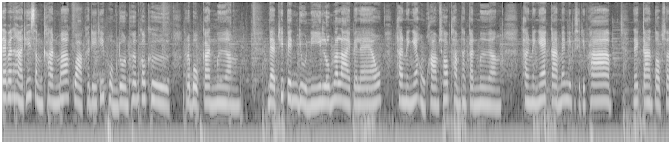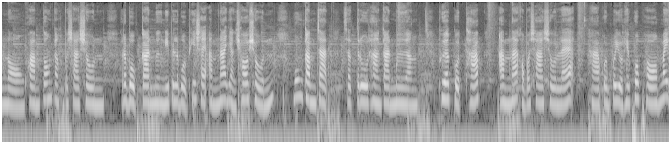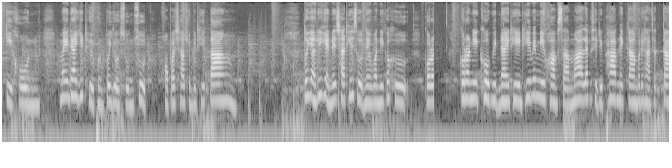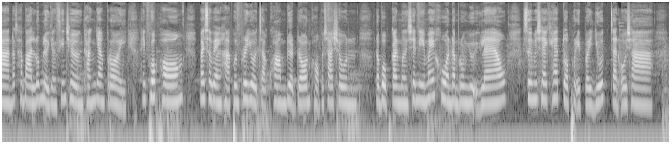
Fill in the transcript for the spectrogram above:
แต่ปัญหาที่สำคัญมากกว่าคดีที่ผมโดนเพิ่มก็คือ ระบบการเมือง แบบที่เป็นอยู่นี้ล้มละลายไปแล้ว ทั้งในแง่ของความชอบธรรมทางการเมือง ทั้งในแง่การไม่มีประสิทธิภาพ ในการตอบสนองความต้องการของประชาชน ระบบการเมืองนี้เป็นระบบที่ใช้อำนาจอย่างช่อฉนมุ่งกำจัดศัตรูทางการเมือง เพื่อกดทับอำนาจของประชาชนและหาผลประโยชน์ให้พวกพ้องไม่กี่คน ไม่ได้ยึดถือผลประโยชน์สูงสุดของประชาชนเป็นที่ตั้ง ตัวอย่างที่เห็นได้ชัดที่สุดในวันนี้ก็คือกรกรณีโควิด -19 ที่ไม่มีความสามารถและประสิทธิภาพในการบริหารจัดการรัฐบาลล้มเหลวอย่างสิ้นเชิง ทั้งยังปล่อย ให้พวกพ้อง ไปแสวงหาผลประโยชน์จากความเดือดร้อนของประชาชน ระบบการเมืองเช่นนี้ไม่ควรดำรงอยู่อีกแล้ว ซึ่งไม่ใช่แค่ตัวพลเอกประยุทธ์จันโอชา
